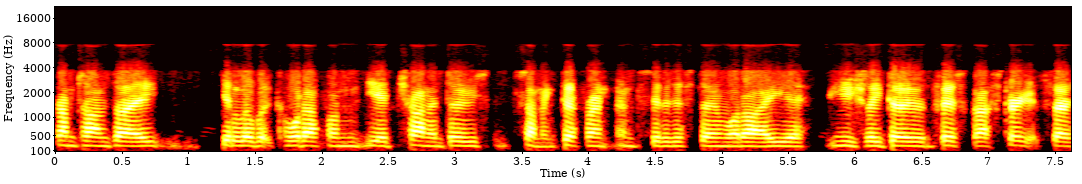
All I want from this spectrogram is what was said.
sometimes I get a little bit caught up on yeah trying to do something different instead of just doing what I uh, usually do in first class cricket. So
